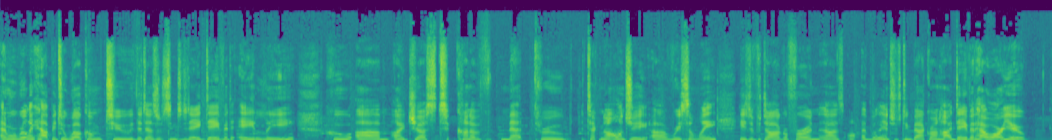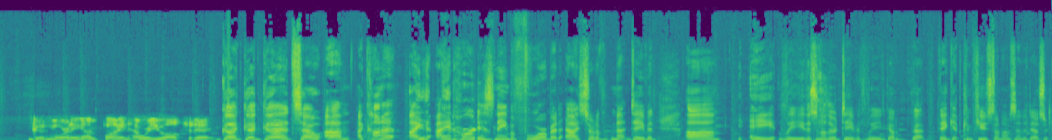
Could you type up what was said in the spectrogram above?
And we're really happy to welcome to the Desert Scene today David A. Lee, who um, I just kind of met through technology uh, recently. He's a photographer and uh, a really interesting background. Hi, David. How are you? Good morning. I'm fine. How are you all today? Good, good, good. So um, I kind of I I had heard his name before, but I sort of met David um, A. Lee. There's another David Lee. Got uh, they get confused sometimes in the desert.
